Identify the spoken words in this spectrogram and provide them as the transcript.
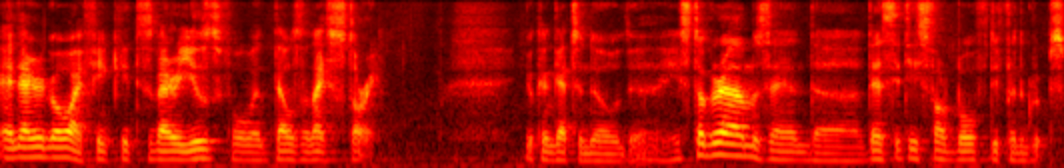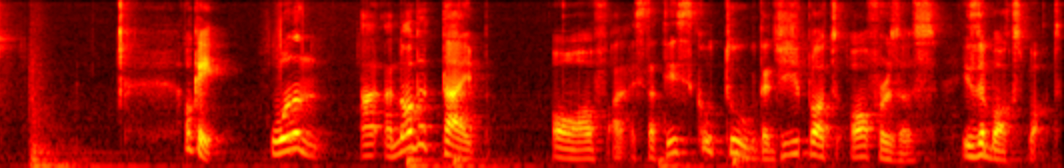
And there you go, I think it's very useful and tells a nice story. You can get to know the histograms and uh, densities for both different groups. Okay, one another type of a statistical tool that ggplot offers us is the box plot.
